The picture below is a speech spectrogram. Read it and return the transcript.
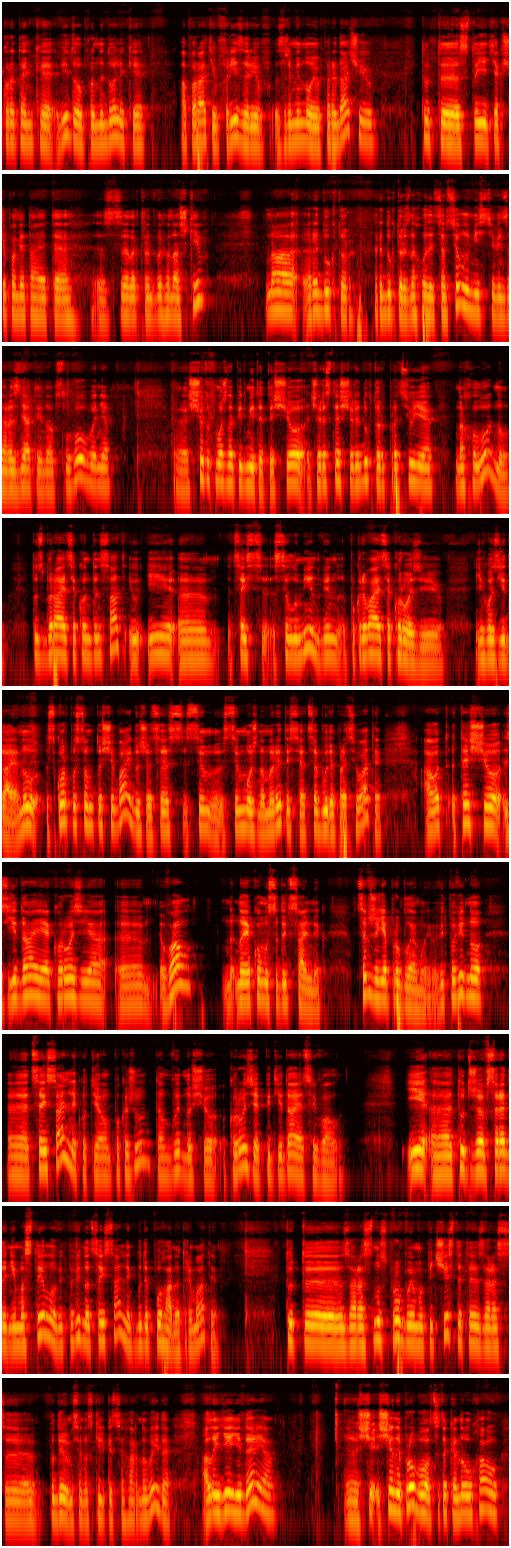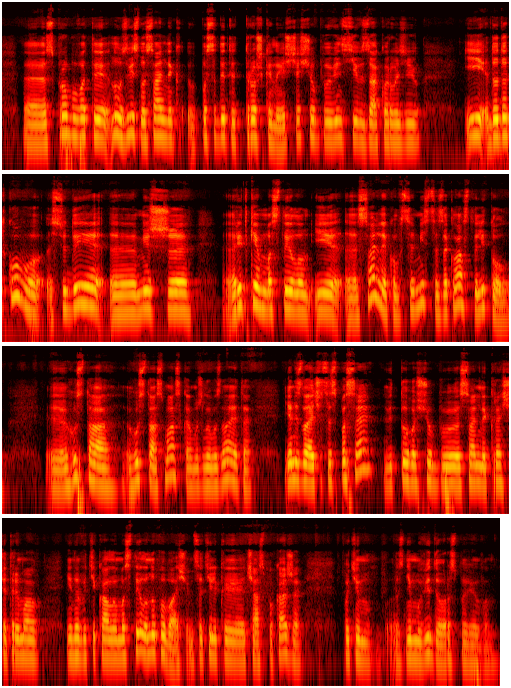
Коротеньке відео про недоліки апаратів фрізерів з ремінною передачею. Тут е, стоїть, якщо пам'ятаєте, з електродвигуна шків на редуктор. Редуктор знаходиться в цьому місці, він зараз знятий на обслуговування. Е, Що тут можна підмітити? Що через те, що редуктор працює на холодну, тут збирається конденсат, і, і е, цей силумін він покривається корозією, його з'їдає. Ну, з корпусом то ще байдуже, це, з, цим, з цим можна миритися, це буде працювати. А от те, що з'їдає корозія е, вал, на якому сидить сальник, це вже є проблемою. Відповідно, е, цей сальник, от я вам покажу, там видно, що корозія під'їдає цей вал. І е, тут вже всередині мастило, відповідно, цей сальник буде погано тримати. Тут е, зараз ну, спробуємо підчистити, зараз е, подивимося, наскільки це гарно вийде. Але є ідея, е, ще, ще не пробував, це таке ноу-хау. е, Спробувати, ну, звісно, сальник посадити трошки нижче, щоб він сів за корозію. І додатково сюди е, між е, рідким мастилом і е, сальником в це місце закласти літол. Е, Густа, густа смазка, можливо, знаєте. Я не знаю, чи це спасе від того, щоб е, сальник краще тримав і не витікало мастило. Ну, побачимо. Це тільки час покаже. Потім зніму відео, розповім вам.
